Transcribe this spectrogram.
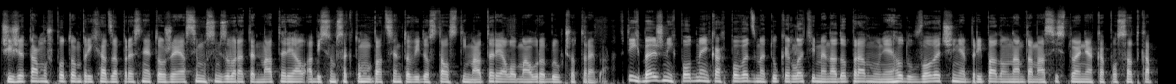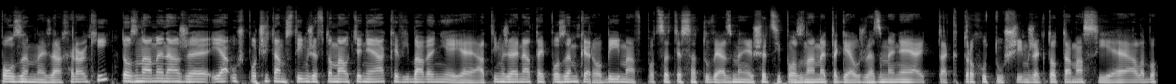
čiže tam už potom prichádza presne to, že ja si musím zobrať ten materiál, aby som sa k tomu pacientovi dostal s tým materiálom a urobil čo treba. V tých bežných podmienkach, povedzme tu, keď letíme na dopravnú nehodu, vo väčšine prípadov nám tam asistuje nejaká posadka pozemnej záchranky. To znamená, že ja už počítam s tým, že v tom aute nejaké vybavenie je a tým, že aj na tej pozemke robím a v podstate sa tu viac menej všetci poznáme, tak ja už viac menej aj tak trochu tuším, že kto tam asi je, alebo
